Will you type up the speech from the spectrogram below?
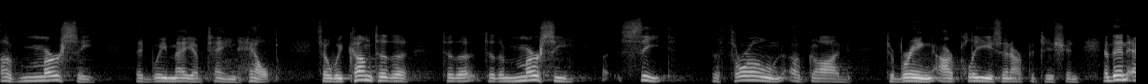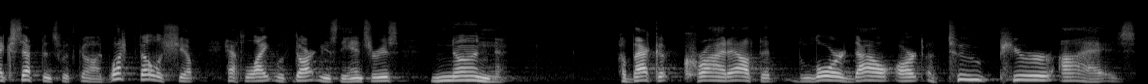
of mercy that we may obtain help. So we come to the, to the, to the mercy seat, the throne of God, to bring our pleas and our petition. And then acceptance with God. What fellowship hath light with darkness? The answer is none. Habakkuk cried out that, Lord, thou art of too pure eyes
